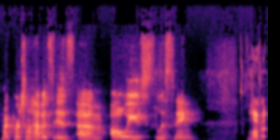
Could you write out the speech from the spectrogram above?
my personal habits is um, always listening. Love it.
